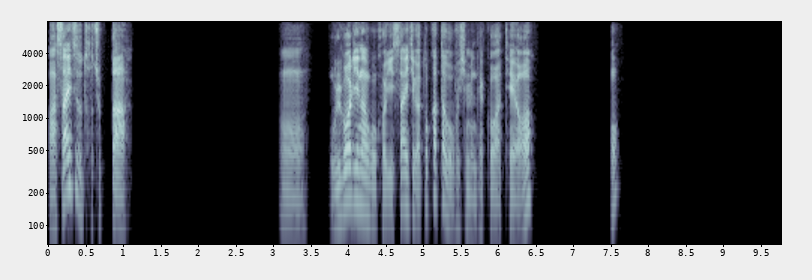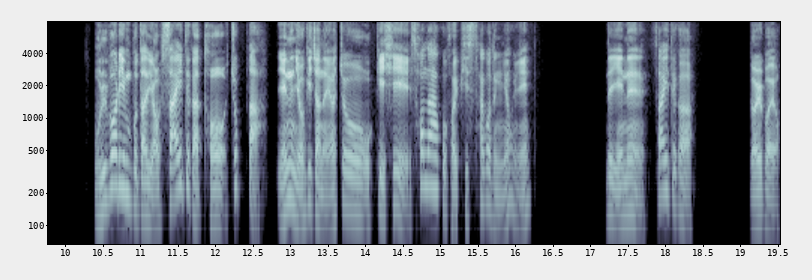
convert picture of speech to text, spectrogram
아, 사이즈도 더 좁다. 어, 울버린하고 거의 사이즈가 똑같다고 보시면 될 것 같아요. 울버린보다 옆 사이드가 더 좁다. 얘는 여기잖아요. 저 옷깃이 선하고 거의 비슷하거든요. 얘. 근데 얘는 사이드가 넓어요.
